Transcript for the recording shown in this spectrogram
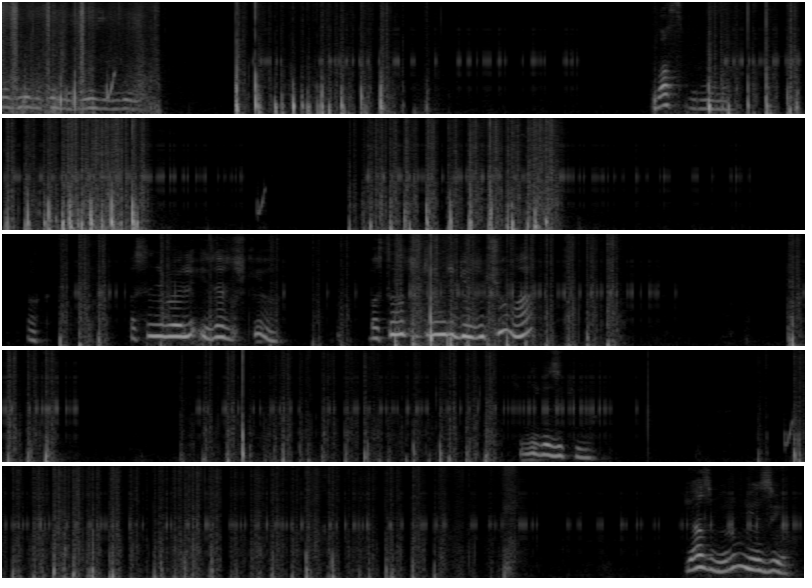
yazıyor bakıyor yazıyor. Bak. Basınca böyle izler çıkıyor. Basılı tutunca gözüküyor mu ha? Şimdi gözükmüyor. Yazmıyorum yazıyor.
